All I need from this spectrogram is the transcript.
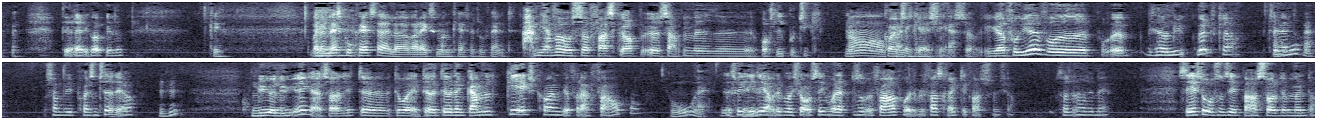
det er et rigtig godt billede. Var der Øh. masser gode kasser, eller var der ikke så mange kasser, du fandt? Jamen, jeg var jo så faktisk op øh, sammen med øh, vores lille butik. Nå, Coins and Cash, Ja. Så vi har fået, vi har fået, øh, vi havde en ny mønt klar til Uh, ja. som vi præsenterede deroppe. Mhm. Ny og ny, ikke? Altså lidt, øh, det, var, det, var, det var den gamle GX-coin, vi har fået lagt farve på. Uh, ja. Jeg fik en idé om, det kunne være sjovt at se, hvordan den så med farve på. Det blev faktisk rigtig godt, synes jeg. Så den havde vi med. Så jeg stod sådan set bare og solgte mønter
